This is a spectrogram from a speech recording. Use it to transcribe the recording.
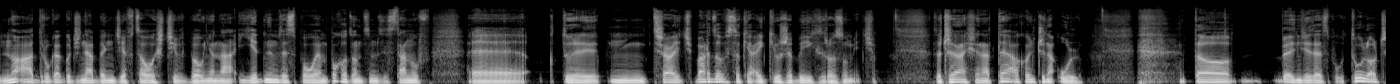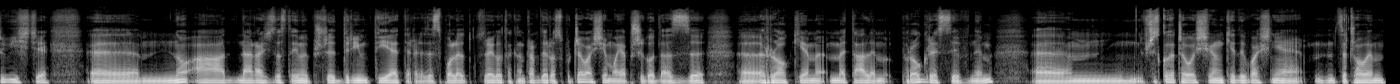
No a druga godzina będzie w całości wypełniona jednym zespołem pochodzącym ze Stanów, który trzeba mieć bardzo wysokie IQ, żeby ich zrozumieć. Zaczyna się na T, a kończy na UL. To będzie zespół Tool oczywiście. No a na razie zostajemy przy Dream Theater, zespole, od którego tak naprawdę rozpoczęła się moja przygoda z e, rockiem, metalem progresywnym. Wszystko zaczęło się, kiedy właśnie zacząłem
